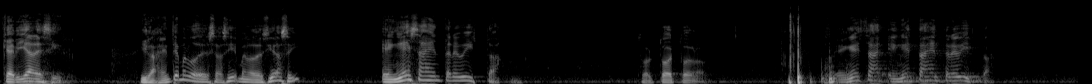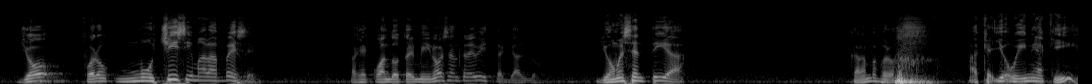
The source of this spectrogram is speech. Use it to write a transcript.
quería decir. Y la gente me lo decía así, me lo decía así. En esas entrevistas, soltó esto de nuevo. En, esas, en estas entrevistas, yo fueron muchísimas las veces a que cuando terminó esa entrevista, Edgardo, yo me sentía, caramba, pero ¿a qué yo vine aquí?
